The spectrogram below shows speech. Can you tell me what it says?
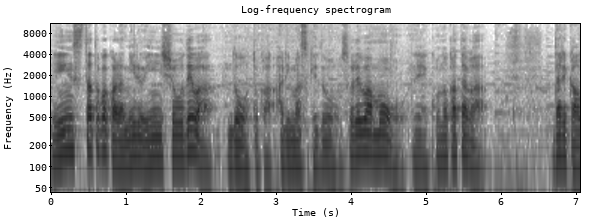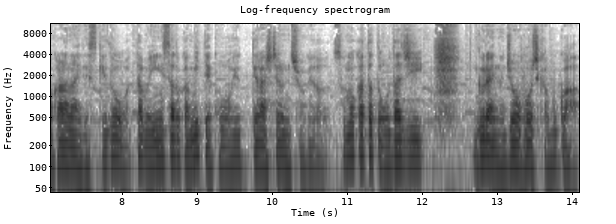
インスタとかから見る印象ではどうとかありますけどそれはもうねこの方が誰かわからないですけど多分インスタとか見てこう言ってらっしゃるんでしょうけどその方と同じぐらいの情報しか僕は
